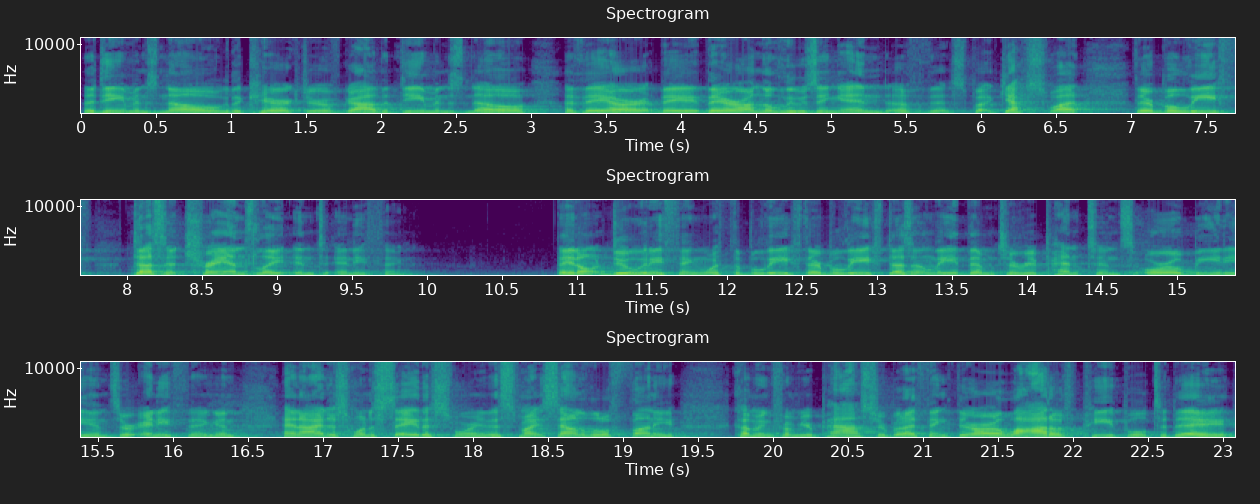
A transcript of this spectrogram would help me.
The demons know the character of God. The demons know that they are, they, they are on the losing end of this. But guess what? Their belief doesn't translate into anything. They don't do anything with the belief. Their belief doesn't lead them to repentance or obedience or anything. And, and I just want to say this morning this might sound a little funny coming from your pastor, but I think there are a lot of people today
